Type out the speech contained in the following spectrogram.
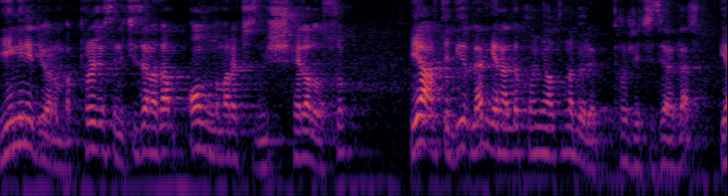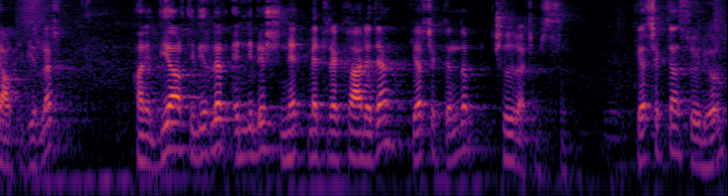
Yemin ediyorum bak projesini çizen adam 10 numara çizmiş. Helal olsun. Bir artı birler genelde Konya altında böyle proje çizerler. Bir artı birler. Hani bir artı birler 55 net metrekareden gerçekten de çığır açmışsın. Gerçekten söylüyorum.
